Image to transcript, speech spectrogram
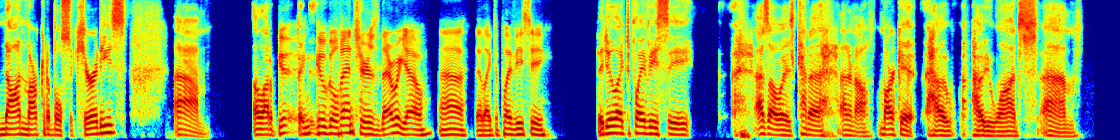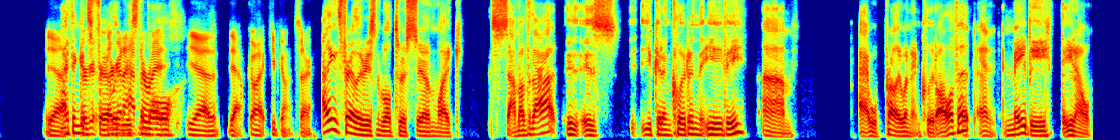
non-marketable securities. Um, a lot of Google Ventures. There we go. Uh, they like to play VC. They do like to play VC. As always, kind of I don't know, market how how you want. Um, yeah, I think it's fairly they're gonna reasonable. Have to write, yeah, yeah. Go ahead, keep going. Sorry. I think it's fairly reasonable to assume like some of that is, is you could include in the EV. Um, I will probably wouldn't include all of it, and maybe you know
